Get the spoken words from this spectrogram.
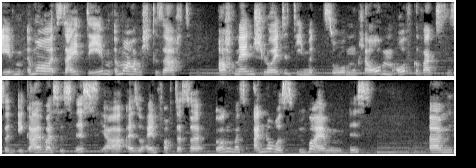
eben immer, seitdem, immer habe ich gesagt, ach Mensch, Leute, die mit so einem Glauben aufgewachsen sind, egal was es ist, ja, also einfach, dass da irgendwas anderes über einem ist, ähm,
